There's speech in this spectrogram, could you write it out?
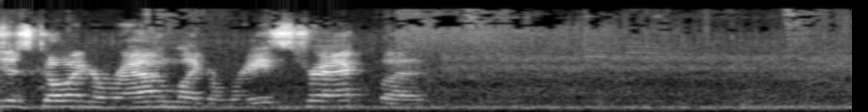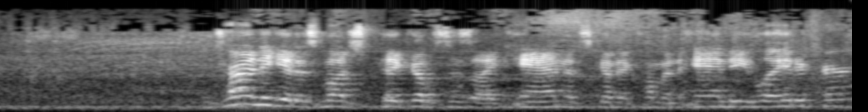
Just going around like a racetrack, but... I'm trying to get as much pickups as I can. It's going to come in handy later.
